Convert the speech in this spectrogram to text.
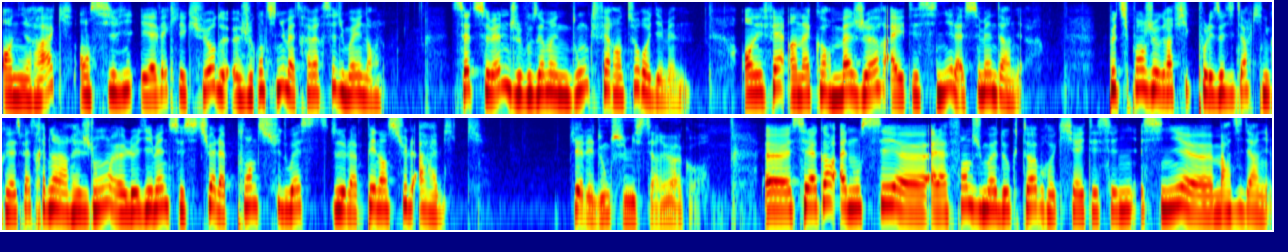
en Irak, en Syrie et avec les Kurdes, je continue ma traversée du Moyen-Orient. Cette semaine, je vous amène donc faire un tour au Yémen. En effet, un accord majeur a été signé la semaine dernière. Petit point géographique pour les auditeurs qui ne connaissent pas très bien la région, euh, le Yémen se situe à la pointe sud-ouest de la péninsule arabique. Quel est donc ce mystérieux accord? Euh, c'est l'accord annoncé euh, à la fin du mois d'octobre qui a été signé, signé, euh, mardi dernier.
